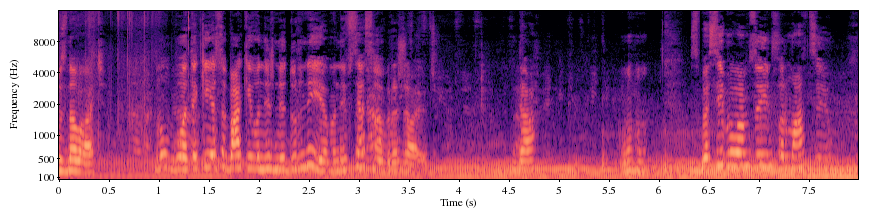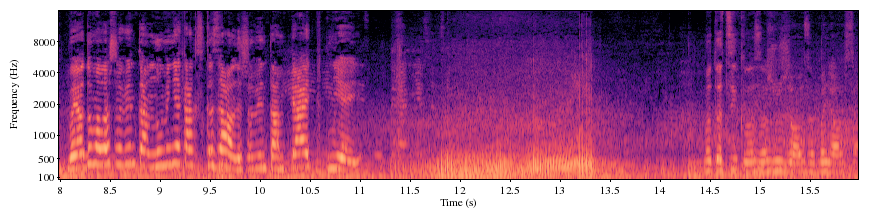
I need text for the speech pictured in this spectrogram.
Узнавати. Ну, бо такі собаки, вони ж не дурні, вони все соображають. Да. Угу. Спасибо вам за інформацію. Бо я думала, що він там, ну мені так сказали, що він там 5 днів. Мотоцикл зажужжав, забоявся.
